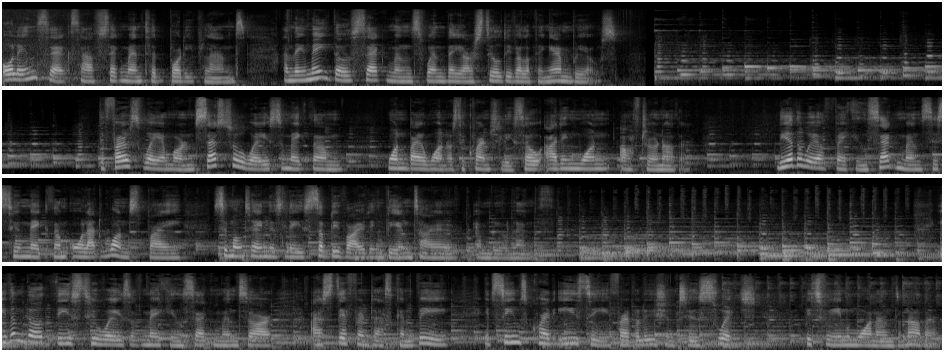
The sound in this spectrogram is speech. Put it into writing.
All insects have segmented body plans, and they make those segments when they are still developing embryos. The first way, a more ancestral way, is to make them one by one or sequentially, so adding one after another. The other way of making segments is to make them all at once by simultaneously subdividing the entire embryo length. Even though these two ways of making segments are as different as can be, it seems quite easy for evolution to switch between one and another.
